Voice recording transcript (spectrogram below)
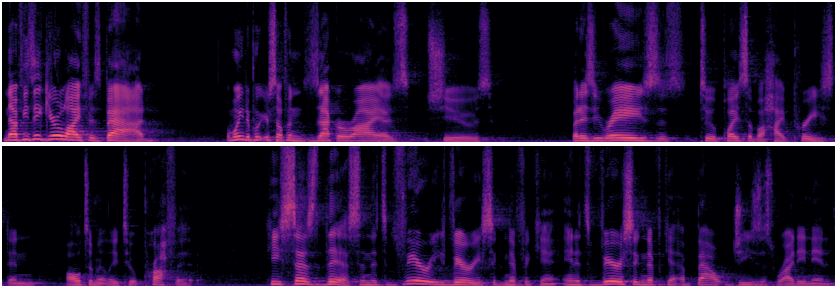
Now, if you think your life is bad, I want you to put yourself in Zechariah's shoes. But as he raises to a place of a high priest and ultimately to a prophet, he says this, and it's very, very significant. And it's very significant about Jesus writing in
